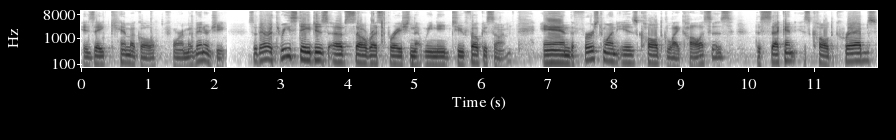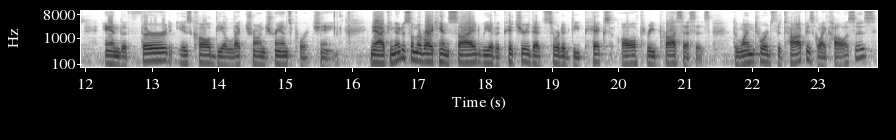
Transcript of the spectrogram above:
is a chemical form of energy. So there are three stages of cell respiration that we need to focus on. And the first one is called glycolysis. The second is called Krebs and the third is called the electron transport chain. Now if you notice on the right hand side we have a picture that sort of depicts all three processes. The one towards the top is glycolysis,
